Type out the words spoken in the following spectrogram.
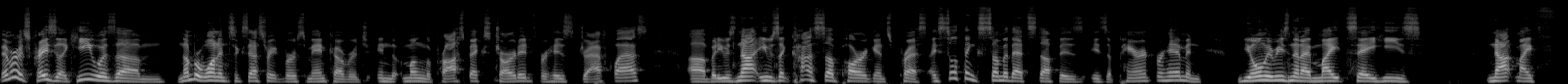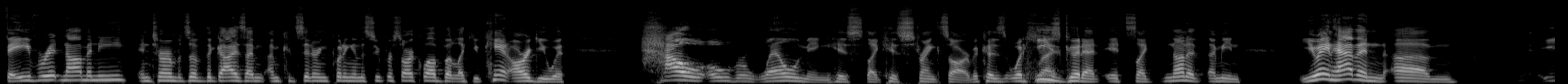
remember it's crazy like he was um, number 1 in success rate versus man coverage in the, among the prospects charted for his draft class. Uh, but he was not he was like kind of subpar against press. I still think some of that stuff is is apparent for him and the only reason that I might say he's not my favorite nominee in terms of the guys I'm, I'm considering putting in the superstar club, but like you can't argue with how overwhelming his like his strengths are because what he's right. good at, it's like none of I mean, you ain't having um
